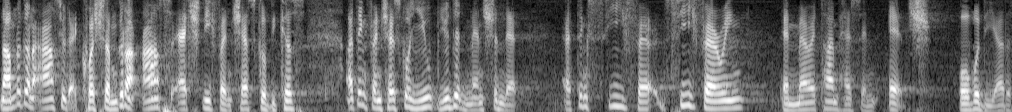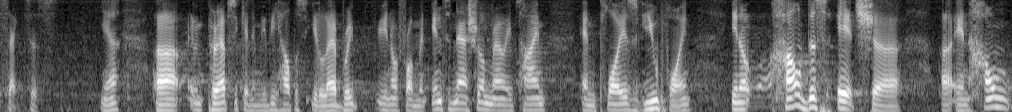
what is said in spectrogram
Now, I'm not going to ask you that question. I'm going to ask actually Francesco because I think, Francesco, you, you did mention that I think seafar seafaring and maritime has an edge over the other sectors. Yeah? Uh, and perhaps you can maybe help us elaborate, you know, from an international maritime employer's viewpoint, you know, how this edge uh, uh, and how,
